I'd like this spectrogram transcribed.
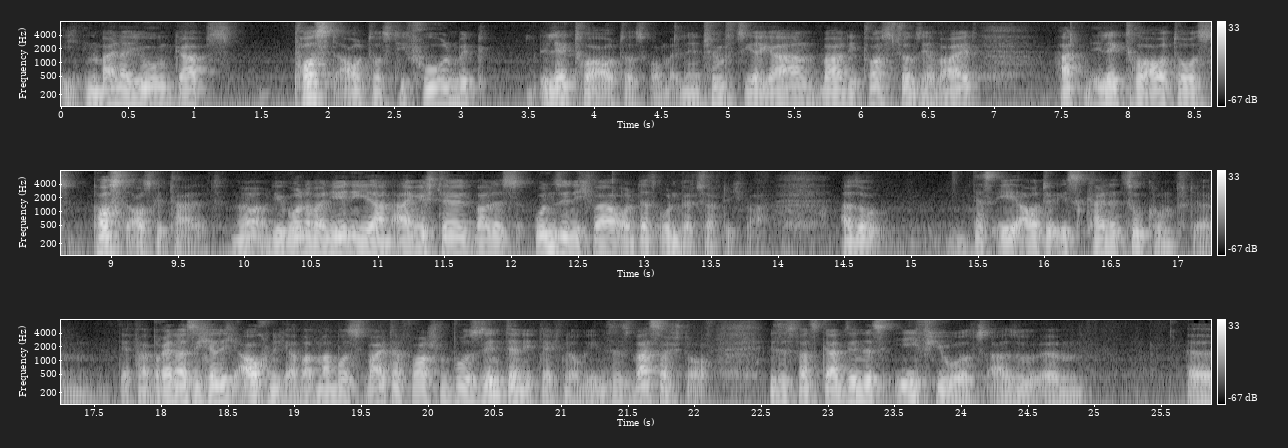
In meiner Jugend gab es Postautos, die fuhren mit Elektroautos rum. In den 50er Jahren war die Post schon sehr weit, hatten Elektroautos Post ausgeteilt. Ne? Die wurden aber in wenigen Jahren eingestellt, weil es unsinnig war und das unwirtschaftlich war. Also das E-Auto ist keine Zukunft. Der Verbrenner sicherlich auch nicht, aber man muss weiter forschen, wo sind denn die Technologien? Ist es Wasserstoff? Ist es was ganz, sind es E-Fuels, also ähm, äh,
